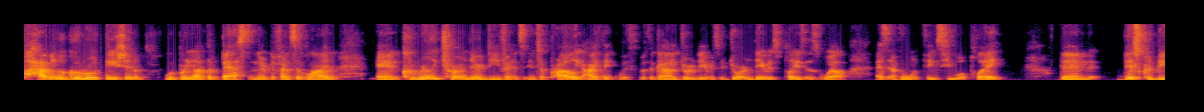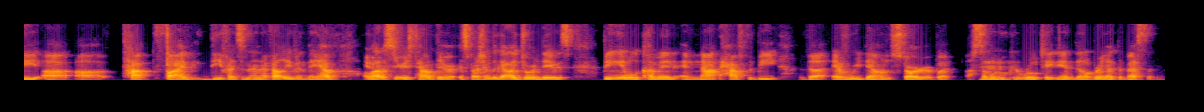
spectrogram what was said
having a good rotation would bring out the best in their defensive line and could really turn their defense into probably, I think, with, with a guy like Jordan Davis. If Jordan Davis plays as well as everyone thinks he will play, then this could be a, a, top five defense in the NFL. Even they have a lot of serious talent there, especially with a guy like Jordan Davis being able to come in and not have to be the every down starter, but someone mm. who can rotate in that'll bring out the best in him.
